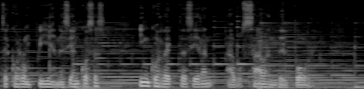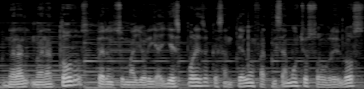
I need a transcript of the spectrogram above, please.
se corrompían, hacían cosas incorrectas y eran, abusaban del pobre. No eran, todos, pero en su mayoría. Y es por eso que Santiago enfatiza mucho sobre los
